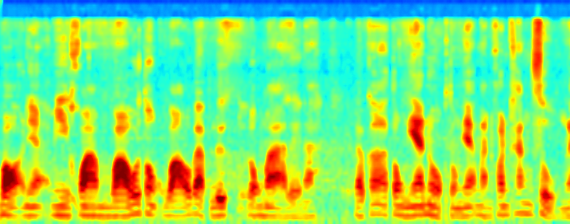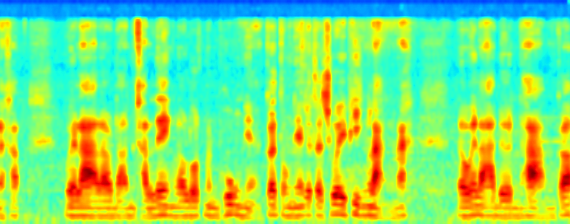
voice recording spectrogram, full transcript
เบาะเนี่ยมีความเว้าตรงเว้าแบบลึกลงมาเลยนะ แล้วก็ตรงเนี้ยโหนกตรงเนี้ยมันค่อนข้างสูงนะครับ เวลาเราดันคันเร่งแล้วรถมันพุ่งเนี่ยก็ตรงเนี้ยก็จะช่วยพิงหลังนะ แล้วเวลาเดินทางก็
